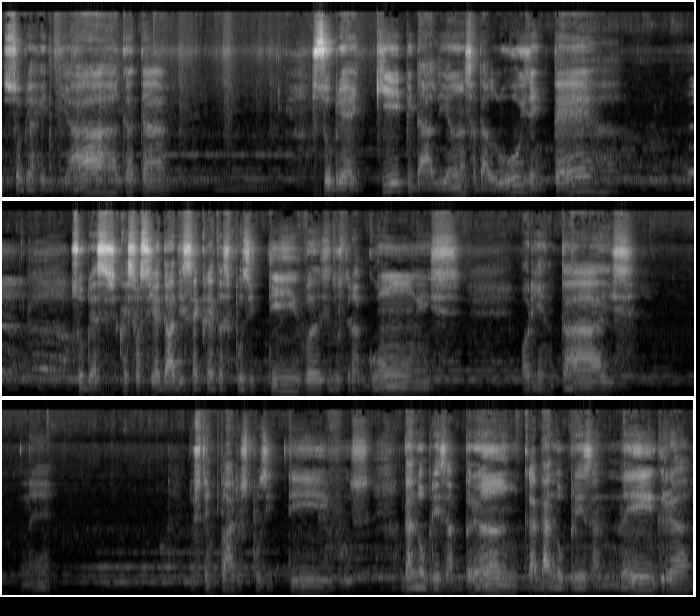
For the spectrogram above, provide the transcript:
Sobre a rede de Ágata sobre a equipe da Aliança da Luz em Terra, sobre as, as sociedades secretas positivas dos dragões orientais, né? dos templários positivos, da nobreza branca, da nobreza negra.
